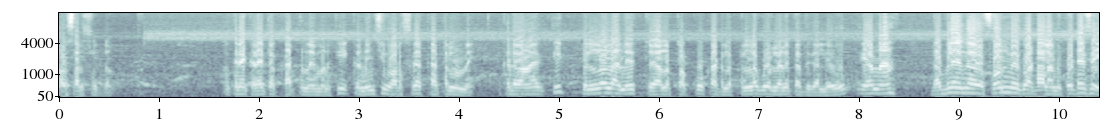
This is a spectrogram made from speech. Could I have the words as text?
ఒకసారి చూద్దాం. ఓకే ఇక్కడైతే ఒక కట్ట ఉన్నాయి మనకి. ఇక్కడ నుంచి వరుసగా కట్టలు ఉన్నాయి. ఇక్కడ మనకి పిల్లలు అనేది చాలా తక్కువ కట్టలు. పిల్ల గొర్రెలు అనేవి పెద్దగా లేవు. ఏమన్నా డబ్బులు ఏందో ఫోన్ పే కొట్టాలని కొట్టేసి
